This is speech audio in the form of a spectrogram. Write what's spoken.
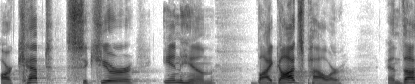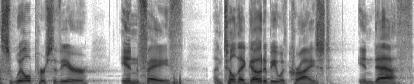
are kept secure in Him by God's power and thus will persevere in faith until they go to be with Christ in death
